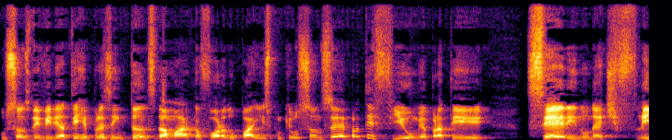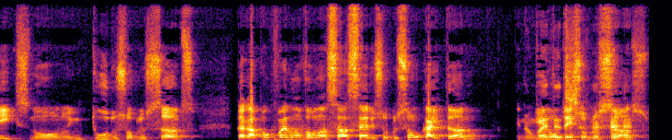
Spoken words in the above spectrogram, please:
O Santos deveria ter representantes da marca fora do país, porque o Santos é para ter filme, é para ter série no Netflix, no, no- em tudo sobre o Santos. Daqui a pouco vai, vão lançar a série sobre o São Caetano E não e vai não ter- tem sobre o Santos.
